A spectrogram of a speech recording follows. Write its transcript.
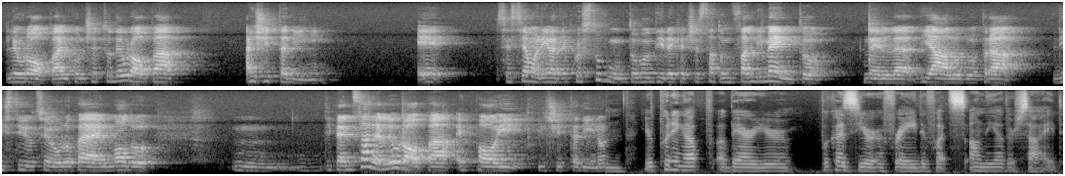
l'Europa, il concetto d'Europa, ai cittadini. E se siamo arrivati a questo punto vuol dire che c'è stato un fallimento nel dialogo tra l'istituzione europea e il modo mh, di pensare all'Europa e poi il cittadino. Mm, you're putting up a barrier because you're afraid of what's on the other side.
